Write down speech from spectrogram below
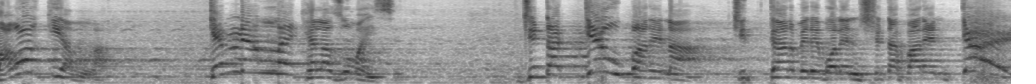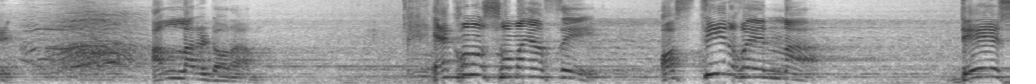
পাওয়ার কি আল্লাহ? খেলা জমাইছে। যেটা কেউ পারে না, চিৎকার মেরে বলেন, সেটা পারেন কে? আল্লাহরে ডরান এখনও সময় আছে, অস্থির হয়েন না। দেশ,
